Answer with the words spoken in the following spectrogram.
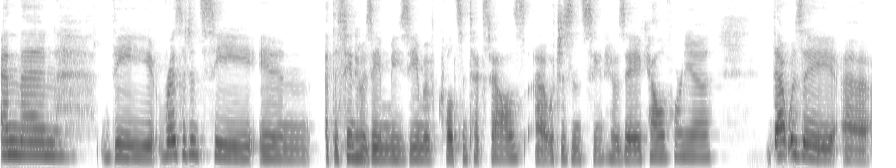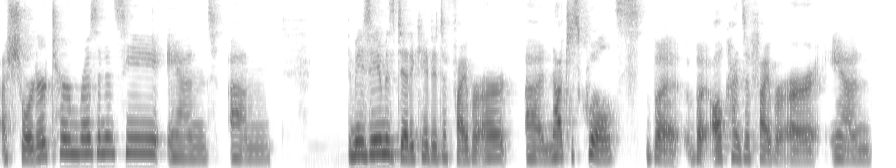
And then the residency in at the San Jose Museum of Quilts and Textiles, uh, which is in San Jose, California, that was a a, a shorter term residency, and um, the museum is dedicated to fiber art, uh, not just quilts, but but all kinds of fiber art. And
